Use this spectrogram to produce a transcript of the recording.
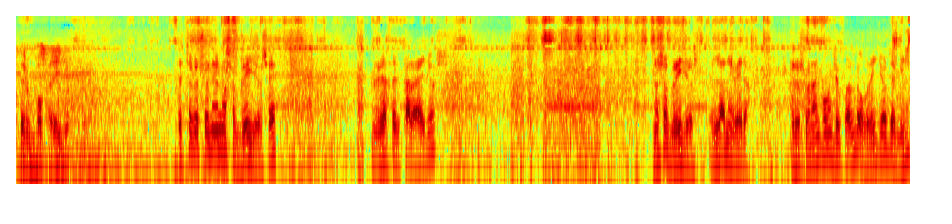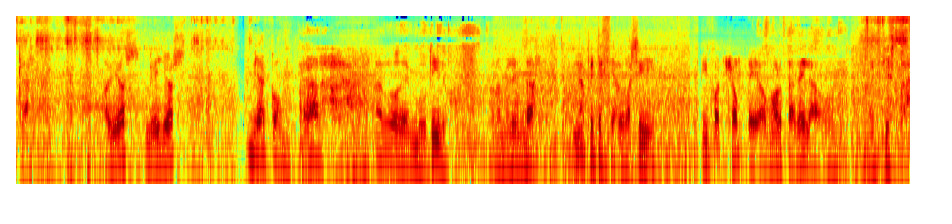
hacer un bocadillo. Esto que suena no son grillos, ¿eh? Me voy a acercar a ellos. No son grillos, es la nevera. Pero suenan como si fueran los grillos de Milcar. Adiós, grillos. Voy a comprar algo de embutido para merendar. Me apetece algo así, tipo chope o mortadela o... Aquí está,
